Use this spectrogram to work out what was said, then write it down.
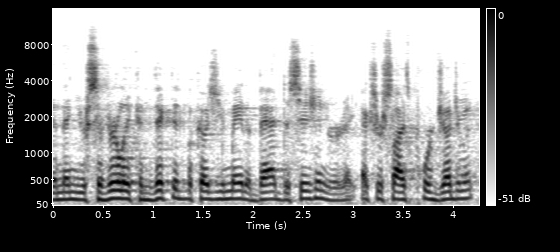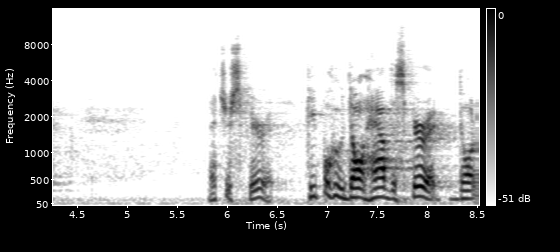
and then you're severely convicted because you made a bad decision or exercised poor judgment. That's your spirit. People who don't have the spirit don't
